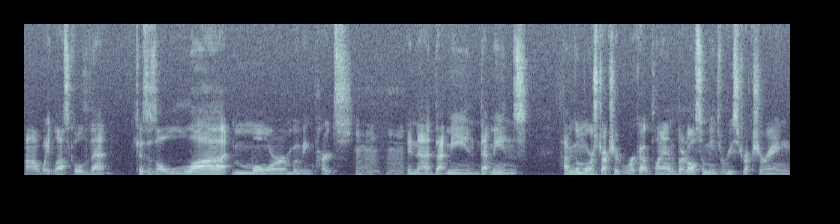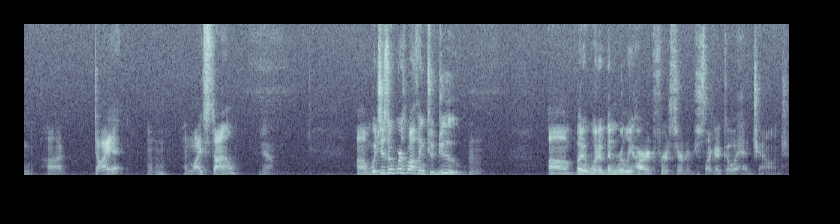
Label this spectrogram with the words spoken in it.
uh, weight loss goal to that because there's a lot more moving parts in that. That mean that means having a more structured workout plan, but it also means restructuring uh, diet and lifestyle, Yeah. Uh, which is a worthwhile thing to do. Um, but it would have been really hard for sort of just like a go ahead challenge.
